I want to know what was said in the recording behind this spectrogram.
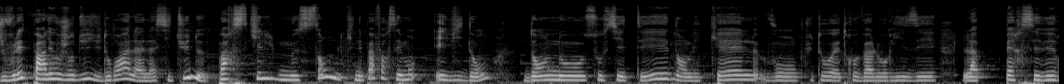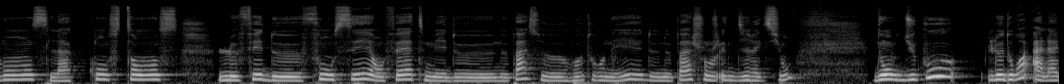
Je voulais te parler aujourd'hui du droit à la lassitude parce qu'il me semble qu'il n'est pas forcément évident dans nos sociétés dans lesquelles vont plutôt être valorisées la persévérance, la constance, le fait de foncer en fait mais de ne pas se retourner, de ne pas changer de direction. Donc du coup, le droit à la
